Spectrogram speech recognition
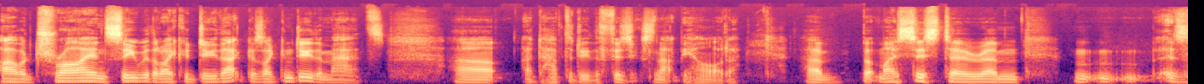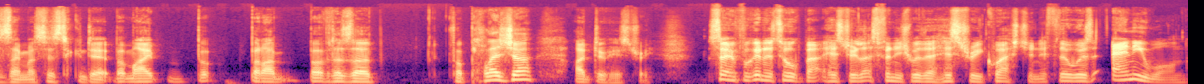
I would try and see whether I could do that because I can do the maths. Uh, I'd have to do the physics, and that'd be harder. Um, but my sister, um, as I say, my sister can do it. But my, but but I, but as a for pleasure, I'd do history. So, if we're going to talk about history, let's finish with a history question. If there was anyone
